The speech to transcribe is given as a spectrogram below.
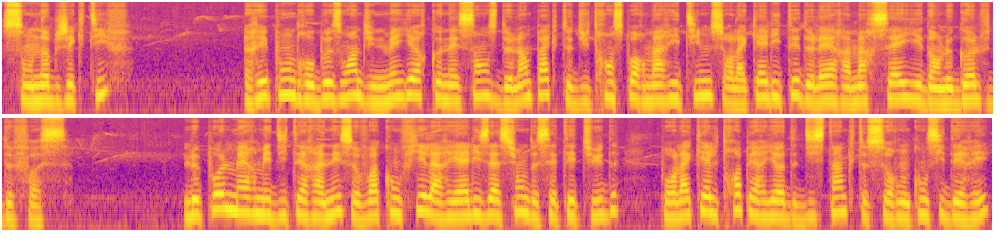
Son objectif? Répondre aux besoins d'une meilleure connaissance de l'impact du transport maritime sur la qualité de l'air à Marseille et dans le golfe de Fosse. Le pôle mer Méditerranée se voit confier la réalisation de cette étude, pour laquelle trois périodes distinctes seront considérées,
